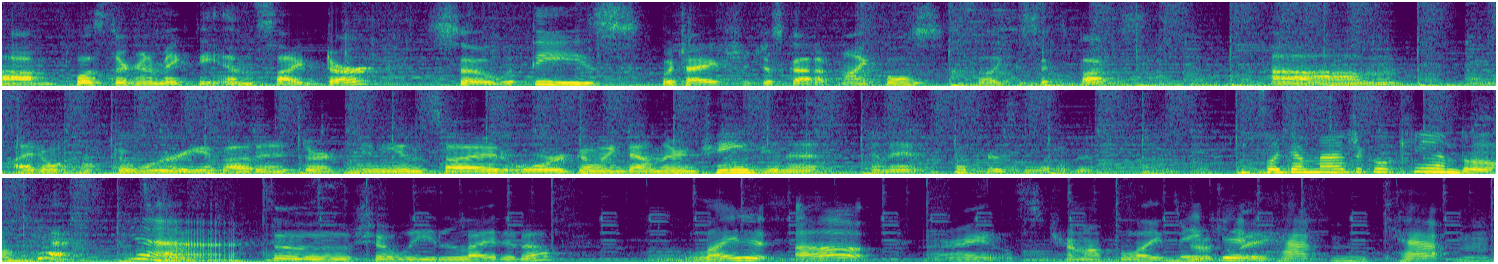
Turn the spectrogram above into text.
Um, plus they're gonna make the inside dark. So with these, which I actually just got at Michael's for like six bucks, um, I don't have to worry about it darkening the inside or going down there and changing it. And it flickers a little bit. It's like a magical candle. Yeah. Yeah. So shall we light it up? Light it up. All right, let's turn off the lights Make it happen, Captain.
